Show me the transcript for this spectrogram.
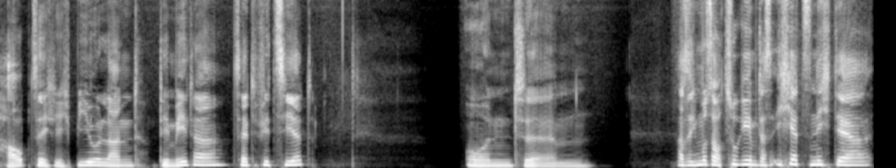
hauptsächlich Bioland Demeter zertifiziert. Und ähm, also ich muss auch zugeben, dass ich jetzt nicht der,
